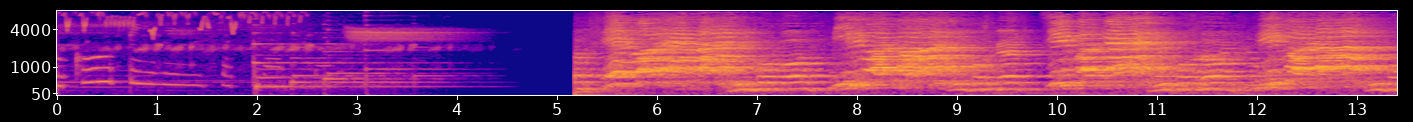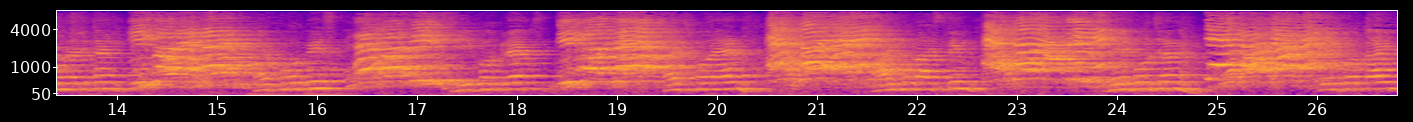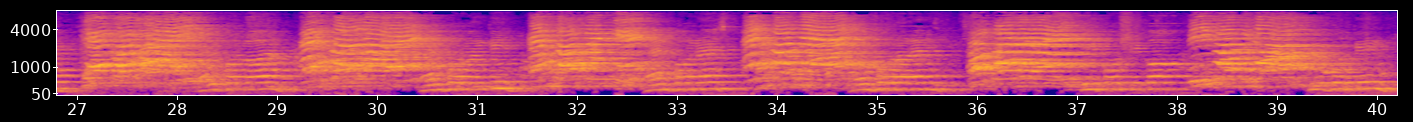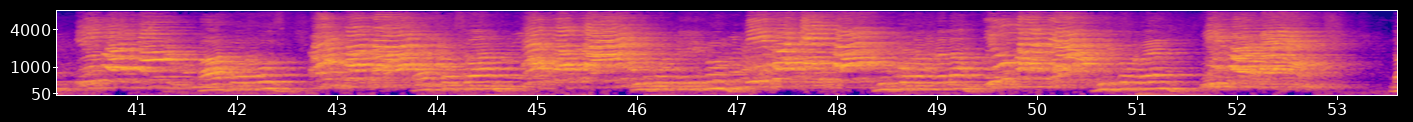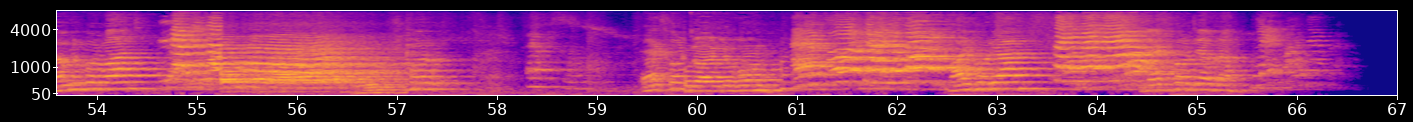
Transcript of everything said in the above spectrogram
B for ball. C for cat. D for dog. E for elephant. F for fish. G for grapes. H for ant. I for ice cream. J for jug. K for kite. L for lion. M for monkey. N for nest. O for orange. P for peacock. Q for king. R for rose. S for swan. T for telephone. U for umbrella. V for van. W for watch. X for Telephone. Y for yak. Z for zebra.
